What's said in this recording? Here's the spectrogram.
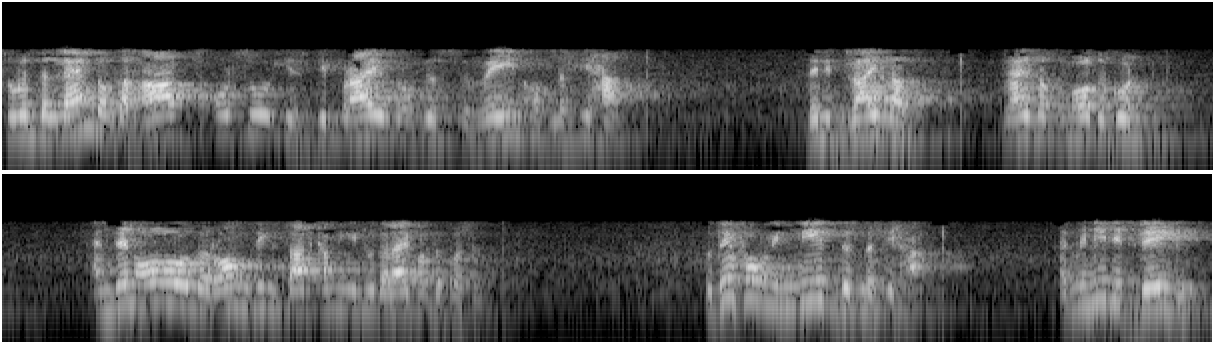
So when the land of the heart also is deprived of this rain of nasiha, then it dries up, dries up from all the good. And then all the wrong things start coming into the life of the person. So therefore we need this nasiha. And we need it daily.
